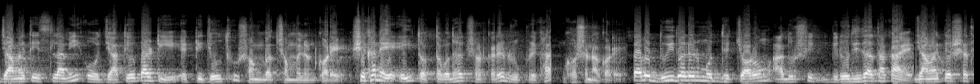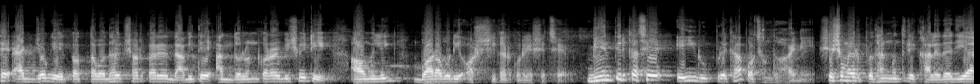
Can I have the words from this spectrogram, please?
জামায়াতে ইসলামী ও জাতীয় পার্টি একটি যৌথ সংবাদ সম্মেলন করে। সেখানে এই তত্ত্বাবধায়ক সরকারের রূপরেখা ঘোষণা করে। তবে দুই দলের মধ্যে চরম আদর্শিক বিরোধিতা থাকায় জামায়াতের সাথে একযোগে তত্ত্বাবধায়ক সরকারের দাবিতে আন্দোলন করার বিষয়টি আওয়ামী লীগ বরাবরই অস্বীকার করে এসেছে। বিএনপির কাছে এই রূপরেখা পছন্দ হয়নি। সে সময়ের প্রধানমন্ত্রী খালেদা জিয়া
